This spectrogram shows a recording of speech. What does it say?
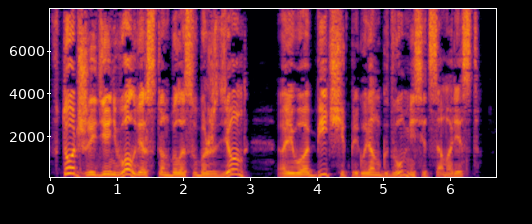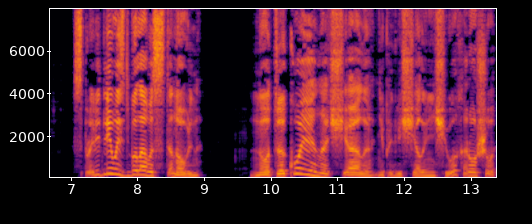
В тот же день Волверстон был освобожден, а его обидчик приговорен к двум месяцам ареста. Справедливость была восстановлена. Но такое начало не предвещало ничего хорошего,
